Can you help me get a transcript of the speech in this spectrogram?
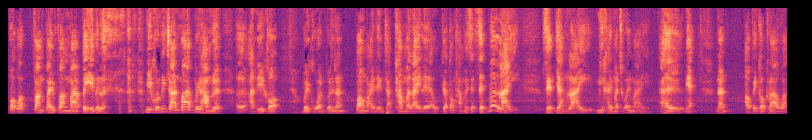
เพราะว่าฟังไปฟังมาเป๋ไปเลย มีคนวิจารณ์มากไม่ทำเลย เอออันนี้ก็ไม่ควร เพราะฉะนั้นเป้าหมายเด่นชัดทำอะไรแล้ว จะต้องทำให้เสร็จเสร็จเมื่อไหร่ เสร็จอย่างไร มีใครมาช่วยไหมเออเนี่ยนั้นเอาเป็นคร่าวๆว่า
